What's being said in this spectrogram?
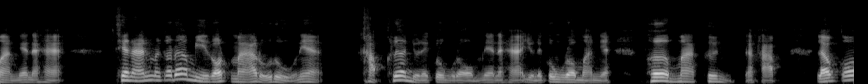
มันเนี่ยนะฮะฉะนั้นมันก็เริ่มมีรถม้าหรูๆเนี่ยขับเคลื่อนอยู่ในกรุงโรมเนี่ยนะฮะอยู่ในกรุงโรมันเนี่ยเพิ่มมากขึ้นนะครับ แล้วก็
